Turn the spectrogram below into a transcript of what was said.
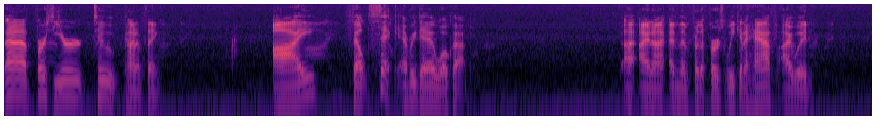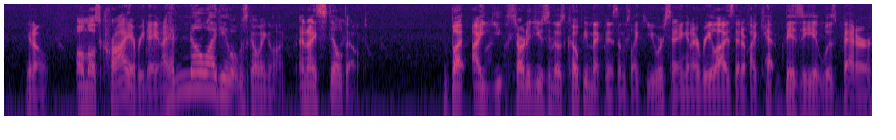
uh, first year two kind of thing, I felt sick every day I woke up. I, and, I, and then for the first week and a half, I would, you know, almost cry every day, and I had no idea what was going on, and I still don't. But I u- started using those coping mechanisms, like you were saying, and I realized that if I kept busy, it was better.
